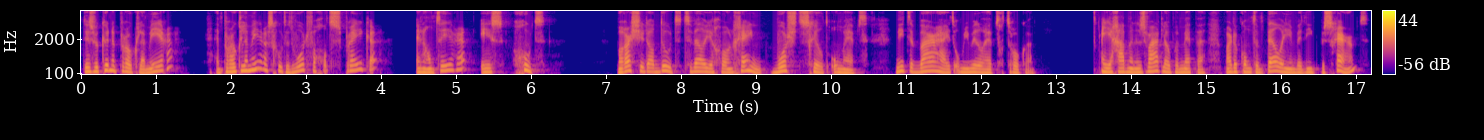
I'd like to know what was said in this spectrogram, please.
Dus we kunnen proclameren. En proclameren is goed. Het woord van God spreken en hanteren is goed. Maar als je dat doet terwijl je gewoon geen borstschild om hebt, niet de waarheid om je middel hebt getrokken, en je gaat met een zwaard lopen meppen, maar er komt een pijl en je bent niet beschermd,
